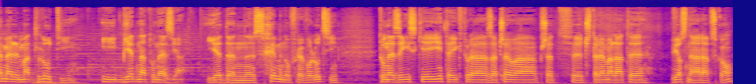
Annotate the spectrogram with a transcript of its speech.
Emel Matluti i Biedna Tunezja. Jeden z hymnów rewolucji tunezyjskiej, tej, która zaczęła przed y, czterema laty wiosnę arabską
